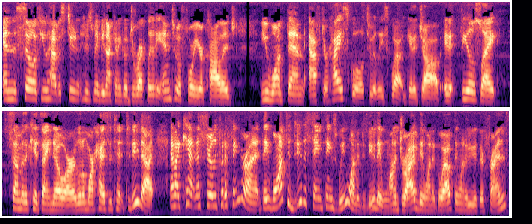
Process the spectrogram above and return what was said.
And so if you have a student who's maybe not going to go directly into a four year college, you want them after high school to at least go out and get a job. And it feels like some of the kids I know are a little more hesitant to do that. And I can't necessarily put a finger on it. They want to do the same things we wanted to do. They want to drive, they want to go out, they want to be with their friends,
